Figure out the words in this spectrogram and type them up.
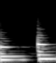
you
